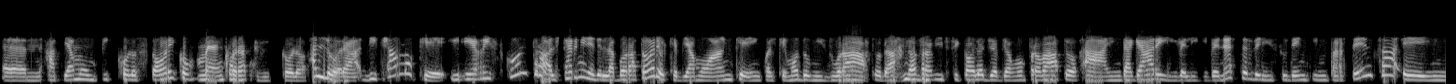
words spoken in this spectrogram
ehm, abbiamo un piccolo storico ma è ancora piccolo. Allora, diciamo che il, riscontro al termine del laboratorio che abbiamo anche in qualche modo misurato da, da bravi psicologi, abbiamo provato a indagare i livelli di benessere degli studenti in partenza e in,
